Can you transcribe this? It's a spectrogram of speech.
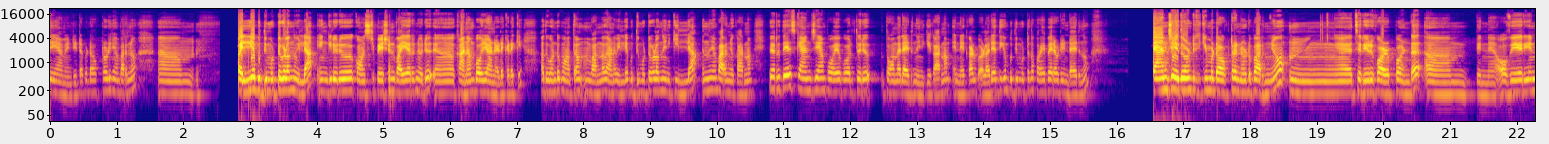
ചെയ്യാൻ വേണ്ടിയിട്ട്. അപ്പോൾ ഡോക്ടറോട് ഞാൻ പറഞ്ഞു വലിയ ബുദ്ധിമുട്ടുകളൊന്നുമില്ല. എങ്കിലൊരു കോൺസ്റ്റിപ്പേഷൻ വയറിനൊരു കനം പോലെയാണ് ഇടയ്ക്കിടയ്ക്ക്. അതുകൊണ്ട് മാത്രം വന്നതാണ്. വലിയ ബുദ്ധിമുട്ടുകളൊന്നും എനിക്കില്ല എന്ന് ഞാൻ പറഞ്ഞു. കാരണം വെറുതെ സ്കാൻ ചെയ്യാൻ പോയ പോലത്തെ ഒരു തോന്നലായിരുന്നു എനിക്ക്. കാരണം എന്നേക്കാൾ വളരെയധികം ബുദ്ധിമുട്ടുന്ന കുറേ പേര് അവിടെ ഉണ്ടായിരുന്നു. സ്കാൻ ചെയ്തുകൊണ്ടിരിക്കുമ്പോൾ ഡോക്ടർ എന്നോട് പറഞ്ഞു ചെറിയൊരു കുഴപ്പമുണ്ട്. പിന്നെ ഒവേറിയൻ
